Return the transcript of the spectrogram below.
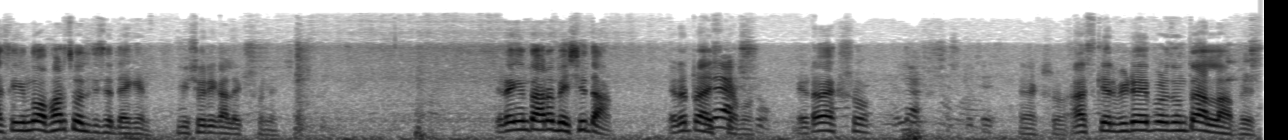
আজকে কিন্তু অফার চলতেছে দেখেন মিশরি কালেকশনে এটা কিন্তু আরও বেশি দাম। এটার প্রাইস কেমন? এটাও একশো। একশো আজকের ভিডিও এই পর্যন্ত আল্লাহ হাফেজ।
